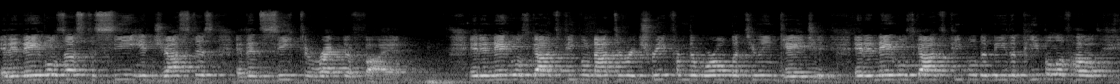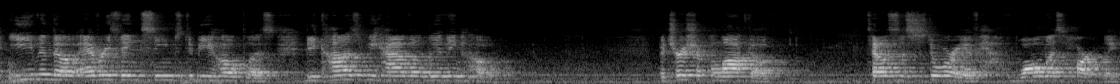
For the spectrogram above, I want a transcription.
It enables us to see injustice and then seek to rectify it. It enables God's people not to retreat from the world, but to engage it. It enables God's people to be the people of hope, even though everything seems to be hopeless, because we have a living hope. Patricia Polacco tells the story of Wallace Hartley.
